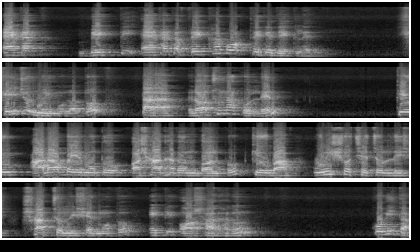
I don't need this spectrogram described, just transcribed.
এক এক ব্যক্তি, এক একটা প্রেক্ষাপট থেকে দেখলেন। সেই জন্যই মূলত তারা রচনা করলেন, কেউ আদাবের মতো অসাধারণ গল্প, কেউ বা উনিশশো ছেচল্লিশ সাতচল্লিশের মতো একটি অসাধারণ কবিতা।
